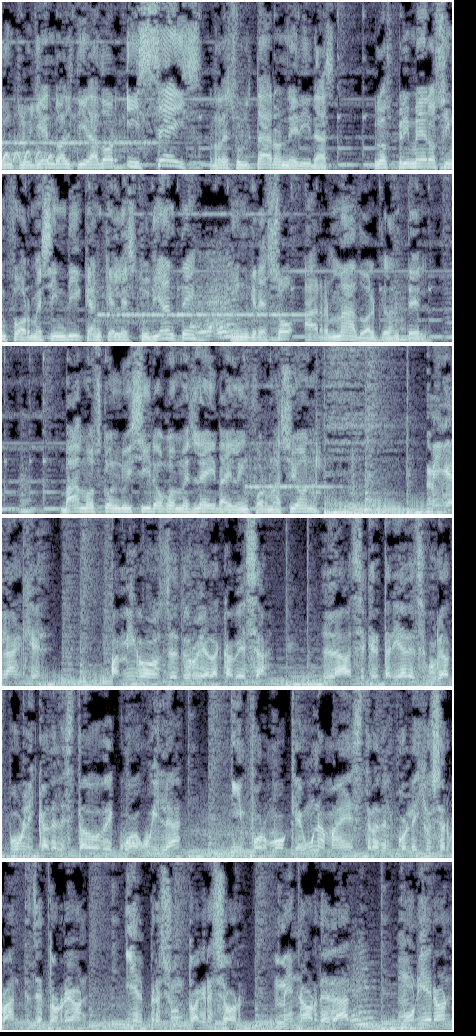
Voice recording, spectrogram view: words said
incluyendo al tirador, y seis resultaron heridas. Los primeros informes indican que el estudiante ingresó armado al plantel. Vamos con Luis Ciro Gómez Leiva y la información. Miguel Ángel, amigos de Duro y a la Cabeza, la Secretaría de Seguridad Pública del Estado de Coahuila informó que una maestra del Colegio Cervantes de Torreón y el presunto agresor menor de edad murieron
